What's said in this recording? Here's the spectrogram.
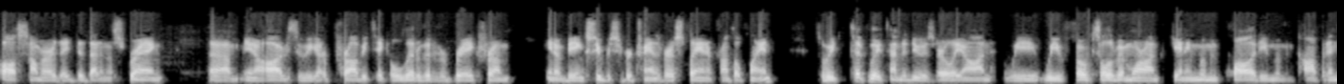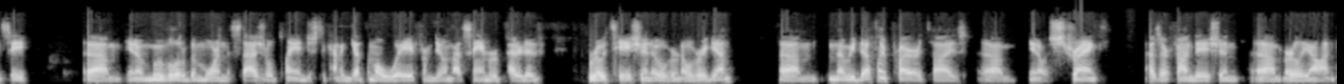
all summer, they did that in the spring. Um, you know, obviously we got to probably take a little bit of a break from, you know, being super, super transverse playing in frontal plane. So we typically tend to do is early on, we, we focus a little bit more on gaining movement quality, movement competency, um, you know, move a little bit more in the sagittal plane just to kind of get them away from doing that same repetitive rotation over and over again. Um, and then we definitely prioritize, um, you know, strength as our foundation um, early on.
